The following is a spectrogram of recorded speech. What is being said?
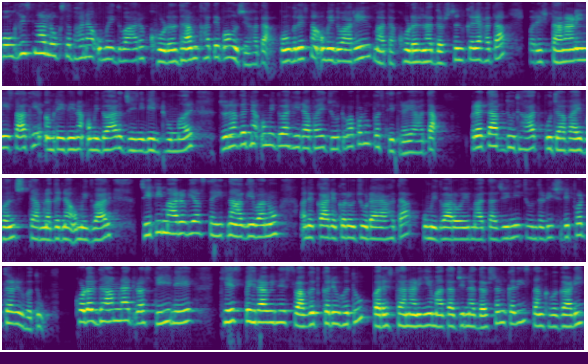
કોંગ્રેસના લોકસભાના ઉમેદવાર ખોડલધામ ખાતે પહોંચ્યા હતા. કોંગ્રેસના ઉમેદવારે માતા ખોડલના દર્શન કર્યા હતા. પરેશ તાનાણીની સાથે અમરેલીના ઉમેદવાર જેનીબેન ઠુમર, જૂનાગઢના ઉમેદવાર હીરાભાઈ જોટવા પણ ઉપસ્થિત રહ્યા હતા. પ્રતાપ દુધાત, પૂજાભાઈ વંશ, જામનગરના ઉમેદવાર જેપી મારવિયા સહિતના આગેવાનો અને કાર્યકરો જોડાયા હતા. ઉમેદવારોએ માતાજીની ચૂંદડી શ્રીફળ ધર્યું હતું. ખોડલધામના ટ્રસ્ટીને ખેસ પહેરાવીને સ્વાગત કર્યું હતું. પરેશ ધાનાણીએ માતાજીના દર્શન કરી શંખ વગાડી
